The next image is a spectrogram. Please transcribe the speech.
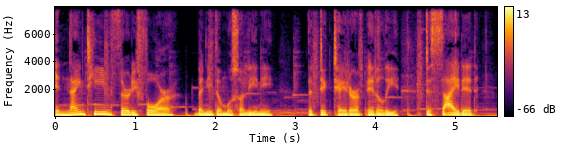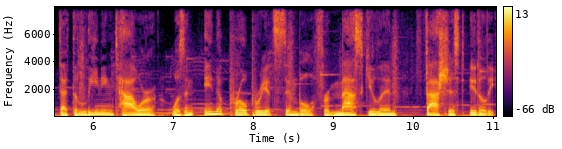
In 1934, Benito Mussolini, the dictator of Italy, decided that the Leaning Tower was an inappropriate symbol for masculine, fascist Italy.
